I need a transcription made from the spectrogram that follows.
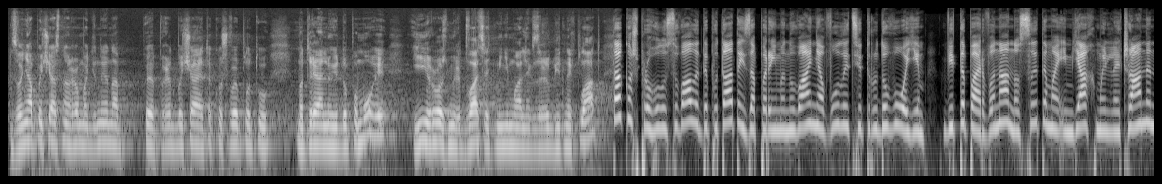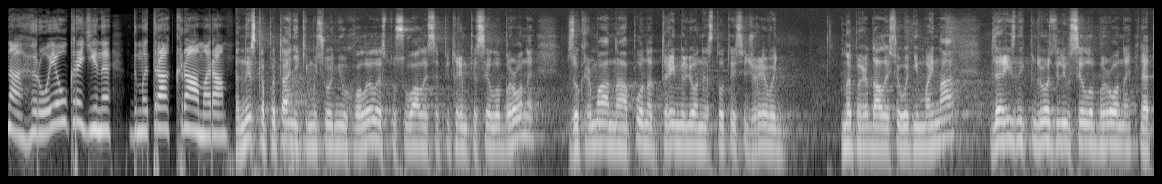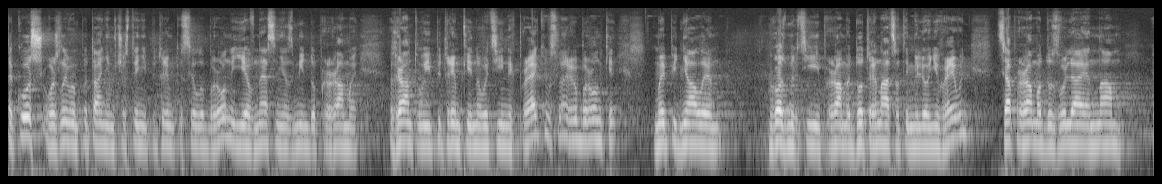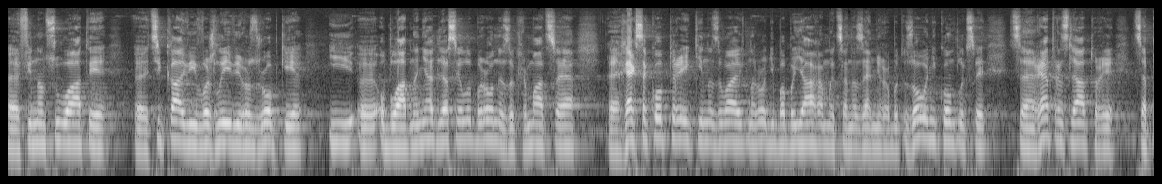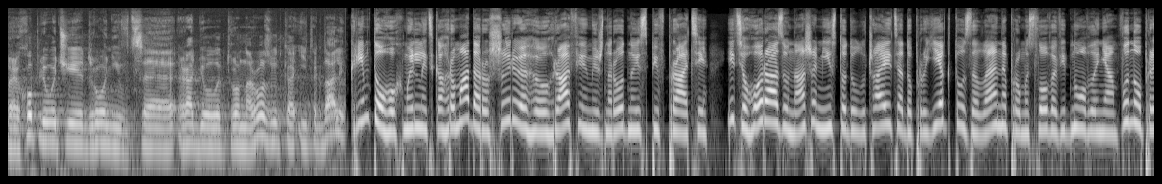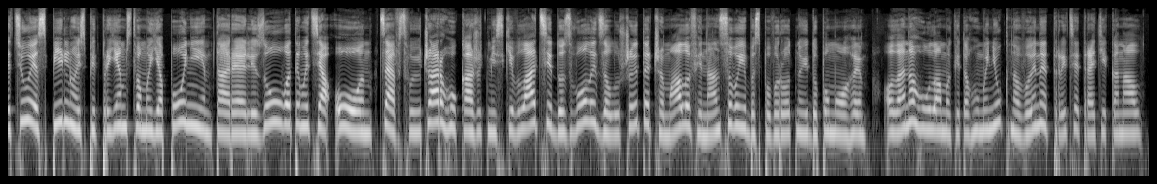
Звання почесного громадянина е, передбачає також виплату матеріальної допомоги. Її розмір 20 мінімальних заробітних плат. Також проголосували депутати й за перейменування вулиці Трудової. Відтепер вона носитиме ім'я хмельничанина, героя України Дмитра Крамера. Низка питань, які ми сьогодні ухвалили, стосувалися підтримки сил оборони. Зокрема, на понад 3 мільйони 100 тисяч гривень ми передали сьогодні майна для різних підрозділів сил оборони. Е, Також важливим питанням в частині підтримки сил оборони є внесення змін до програми грантової підтримки інноваційних проєктів у сфері оборонки. Ми підняли розмір цієї програми до 13 мільйонів гривень. Ця програма дозволяє нам е, фінансувати е, цікаві важливі розробки і е, обладнання для сил оборони. Зокрема, це е, гексакоптери, які називають в народі бабоярами, це наземні роботизовані комплекси, це ретранслятори, це перехоплювачі дронів, це радіоелектронна розвідка і так далі. Крім того, Хмельницька громада розширює географію міжнародної співпраці. І цього разу наше місто долучається до проєкту Зелене промислове відновлення. Воно працює спільно із підприємствами Японії та реалізовуватиметься ООН. Це, в свою чергу, кажуть міські владці, дозволить залучити чимало фінансової безповоротної допомоги. Олена Гула, Микита Гуменюк, новини 33 канал.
